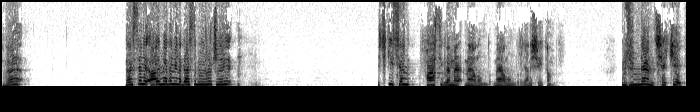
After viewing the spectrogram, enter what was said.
Və dərsəni, alimlərdən yenə dərsi buyurur ki, içki içən fasik və mə məlumdur, məlumdur, yəni şeytandır. Üzündən çəkib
